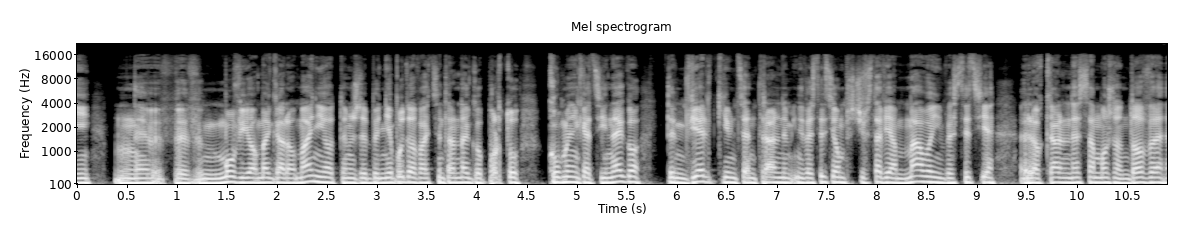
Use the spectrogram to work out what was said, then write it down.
i mówi o megalomanii, o tym, żeby nie budować centralnego portu komunikacyjnego. Tym wielkim centralnym inwestycjom przeciwstawia małe inwestycje lokalne, samorządowe.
